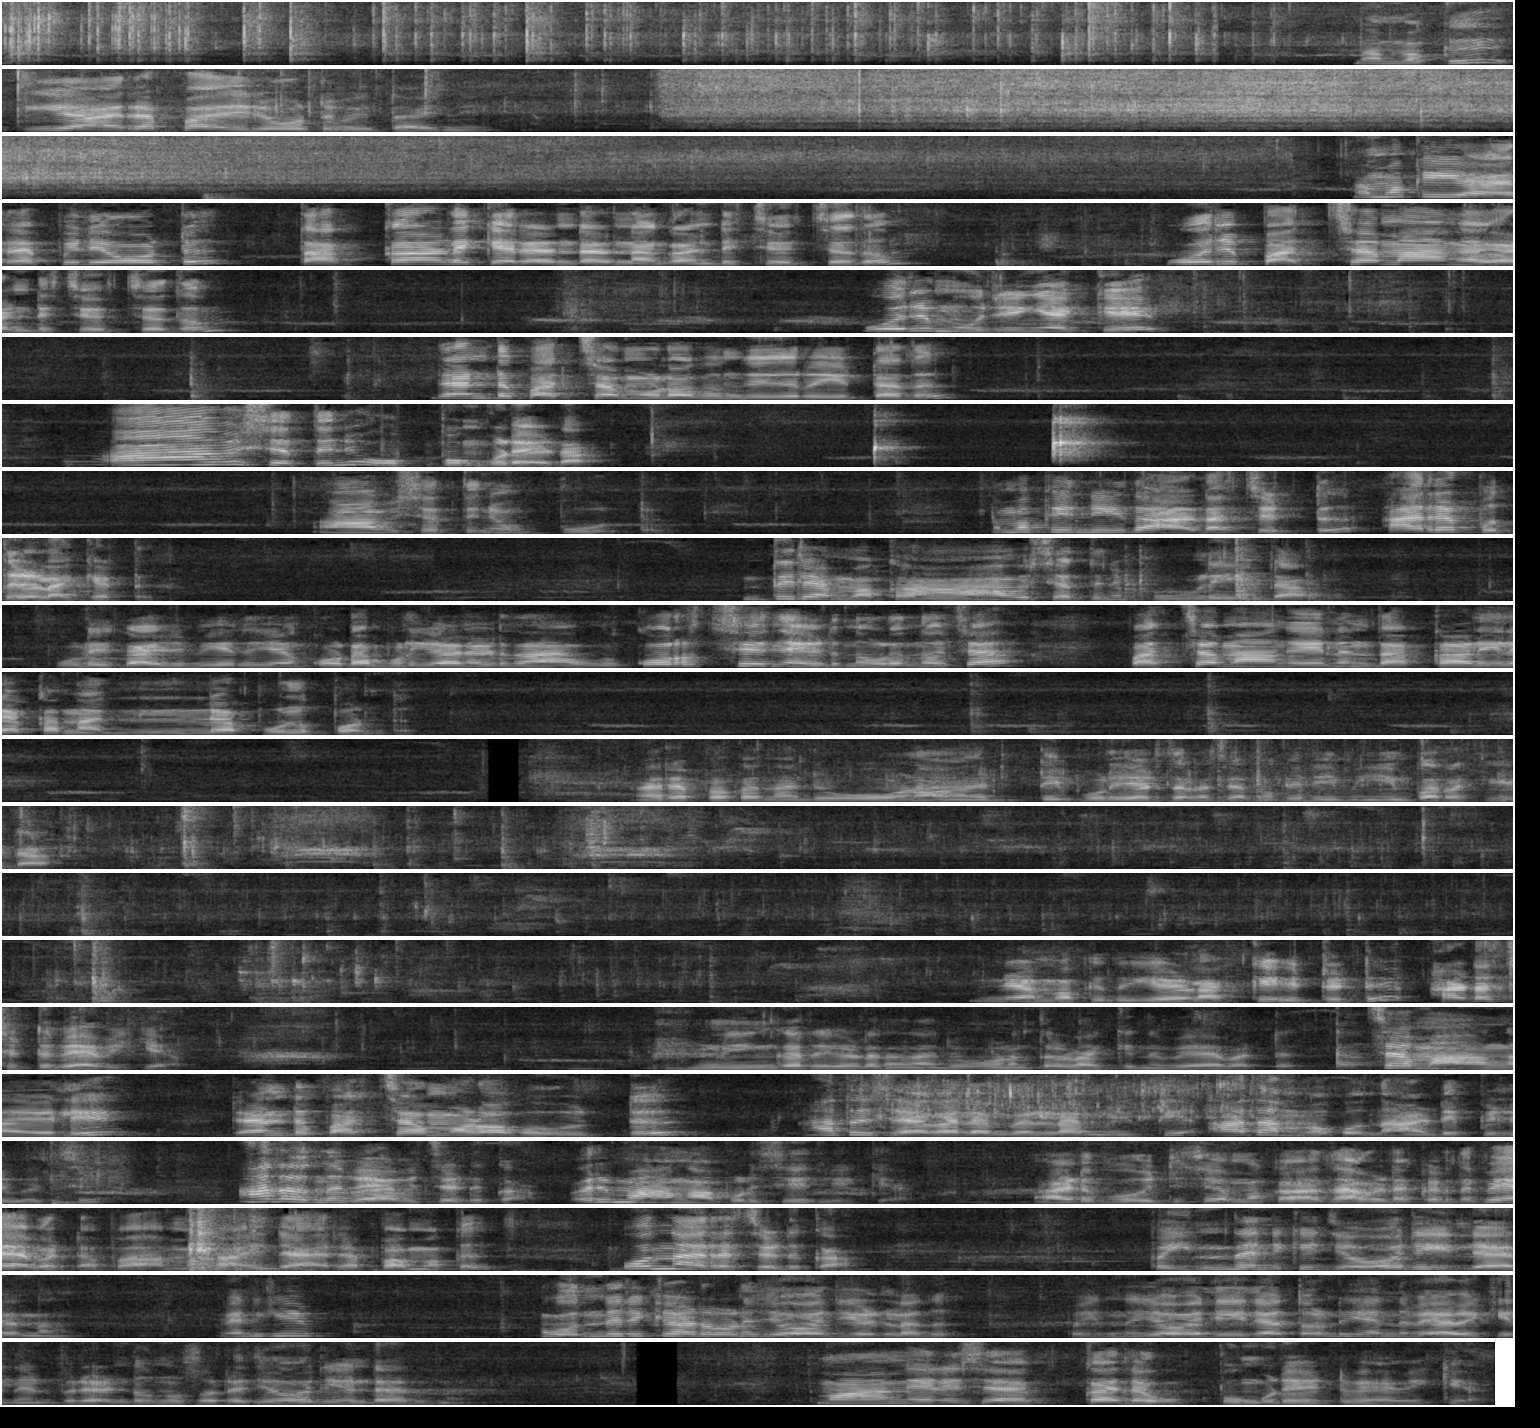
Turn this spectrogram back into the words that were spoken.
നമുക്ക് ഈ അരപ്പ് അതിലോട്ട് ഇനി. നമുക്ക് ഈ അരപ്പിലോട്ട് തക്കാളിക്ക് രണ്ടെണ്ണം കണ്ടിച്ച് വെച്ചതും ഒരു പച്ചമാങ്ങ കണ്ടിച്ച് വെച്ചതും ഒരു മുരിങ്ങയ്ക്ക് രണ്ട് പച്ചമുളകും കീറിയിട്ടത്. ആവശ്യത്തിന് ഉപ്പും കൂടെ ഇടാം. ആവശ്യത്തിന് ഉപ്പും ഇട്ട്. നമുക്കിനി ഇത് അടച്ചിട്ട് അരപ്പ് തിളക്കട്ട്. ഇതിൽ നമുക്ക് ആവശ്യത്തിന് പുളി ഇടാം പുളി കഴുകിയത് ഞാൻ കുടംപുളിയാണ് ഇടുന്നത്. കുറച്ച് ഞാൻ ഇടുന്നുള്ളൂ. എന്ന് വെച്ചാൽ പച്ചമാങ്ങയിലും തക്കാളിയിലൊക്കെ നല്ല പുളിപ്പുണ്ട്. അരപ്പൊക്കെ നല്ലോണം അടിപൊളിയായിട്ട് നമുക്ക് ഇനി മീൻ പറക്കിയിടാം. ഇനി നമുക്കിത് ഇളക്കി ഇട്ടിട്ട് അടച്ചിട്ട് വേവിക്കാം. മീൻകറി കിടന്ന് നല്ലോണം തിളയ്ക്കുന്ന വേവട്ട്. പച്ചമാങ്ങയിൽ രണ്ട് പച്ചമുളക് ഇട്ട് അത് ശകലം വെള്ളം വീട്ടി അത് നമുക്കൊന്ന് അടുപ്പിൽ വെച്ച് അതൊന്ന് വേവിച്ചെടുക്കാം. ഒരു മാങ്ങാ പുളിശ്ശേരി വയ്ക്കാം അടുപ്പ് വെറ്റിച്ച് നമുക്ക് അത് അവിടെ കിടന്ന് വേവട്ടെ. അപ്പോൾ നമുക്ക് അതിന്റെ അരപ്പ് നമുക്ക് ഒന്ന് അരച്ചെടുക്കാം. അപ്പോൾ ഇന്ന് എനിക്ക് ജോലിയില്ലായിരുന്നു എനിക്ക് ഒന്നിരിക്കാടുമാണ് ജോലിയുള്ളത്. അപ്പോൾ ഇന്ന് ജോലിയില്ലാത്തതുകൊണ്ട് ഞാൻ വേവിക്കുന്നുണ്ട്. ഇപ്പോൾ രണ്ട് മൂന്ന് ദിവസം ജോലി ഉണ്ടായിരുന്നു. മാങ്ങയിൽ ശക്കല ഉപ്പും കൂടെ ഇട്ട് വേവിക്കാം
